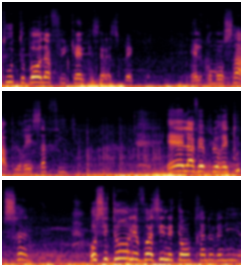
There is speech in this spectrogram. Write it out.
toute bonne africaine qui se respecte, elle commença à pleurer sa fille. Elle avait pleuré toute seule. Aussitôt, les voisines étaient en train de venir.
